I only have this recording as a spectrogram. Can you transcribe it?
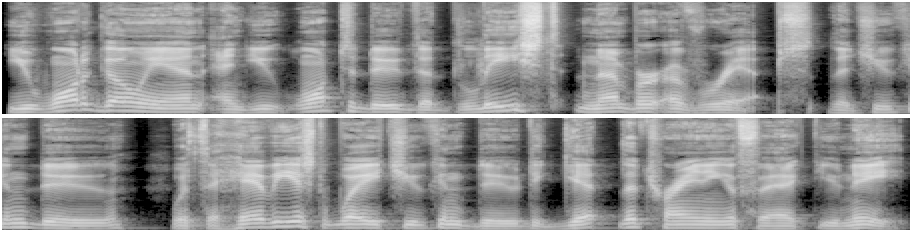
You want to go in and you want to do the least number of reps that you can do with the heaviest weight you can do to get the training effect you need.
